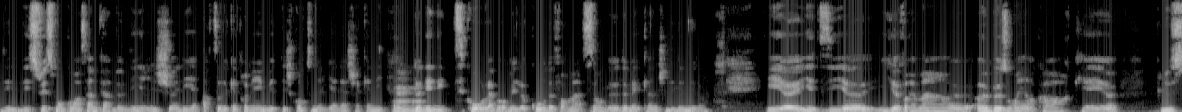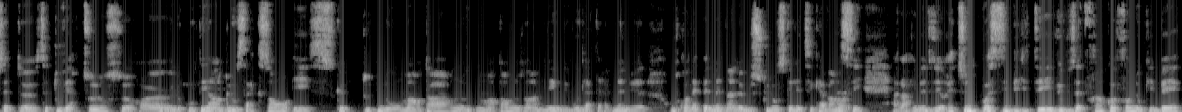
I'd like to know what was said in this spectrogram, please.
les, les Suisses m'ont commencé à me faire venir, et je suis allée à partir de 88, et je continue à y aller à chaque année Mhm. donner des petits cours là-bas. Mais le cours de formation de, de Maitland, je l'ai donné là. Et euh, il a dit, euh, il y a vraiment euh, un besoin encore qui est plus cette, cette ouverture sur le côté anglo-saxon et ce que tous nos mentors, nos, nos mentors nous ont amené au niveau de la thérapie manuelle ou ce qu'on appelle maintenant le musculo-squelettique avancé. Alors il me dit, aurait-il une possibilité, vu que vous êtes francophone au Québec,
